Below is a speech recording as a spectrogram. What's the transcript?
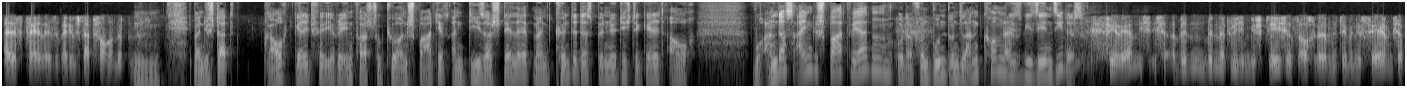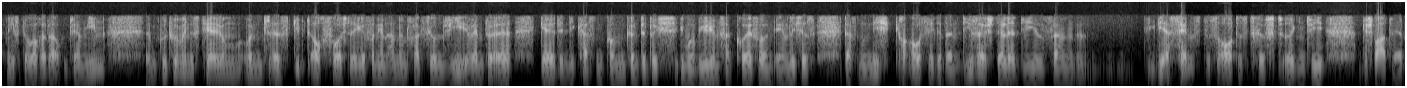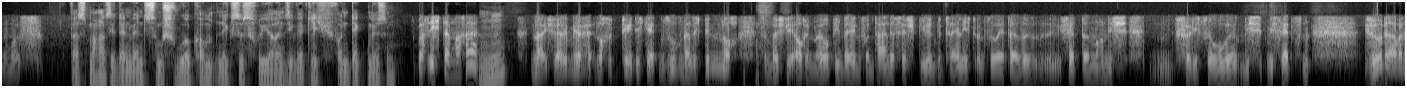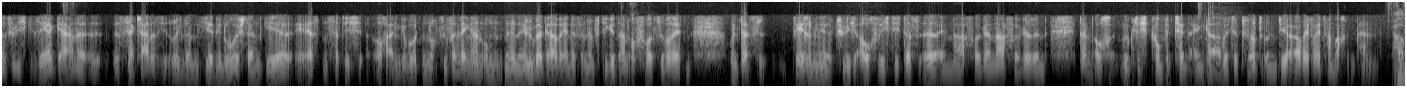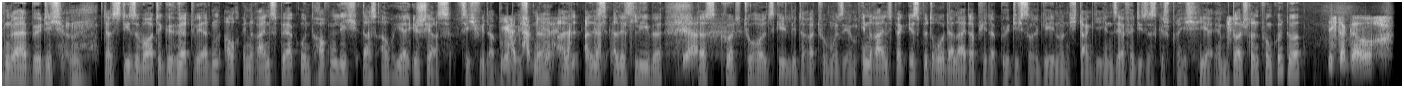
als teilweise bei den Stadtverordneten. Mhm. Ich meine, die Stadt braucht Geld für ihre Infrastruktur und spart jetzt an dieser Stelle. Man könnte das benötigte Geld auch woanders eingespart werden oder von Bund und Land kommen? Wie, wie sehen Sie das? Wir werden, ich, ich bin, bin natürlich im Gespräch jetzt auch äh, mit dem Ministerium. Ich habe nächste Woche da auch einen Termin im Kulturministerium und es gibt auch Vorschläge von den anderen Fraktionen, wie eventuell Geld in die Kassen kommen könnte durch Immobilienverkäufe und ähnliches, dass nun nicht ausgerechnet an dieser Stelle die sozusagen die, die Essenz des Ortes trifft, irgendwie gespart werden muss. Was machen Sie denn, wenn es zum Schwur kommt nächstes Frühjahr und Sie wirklich von Deck müssen? Was ich dann mache? Mhm. Na, ich werde mir noch Tätigkeiten suchen. Also ich bin noch zum Beispiel auch in Neuruppin bei den Fontane-Festspielen beteiligt und so weiter. Also ich werde dann noch nicht völlig zur Ruhe mich, mich setzen. Ich würde aber natürlich sehr gerne, es ist ja klar, dass ich irgendwann hier in den Ruhestand gehe. Erstens hatte ich auch angeboten, noch zu verlängern, um eine Übergabe, eine vernünftige dann auch vorzubereiten. Und das wäre mir natürlich auch wichtig, dass äh, ein Nachfolger, Nachfolgerin dann auch wirklich kompetent eingearbeitet wird und die Arbeit weitermachen kann. Hoffen wir, Herr Bödig, ähm, dass diese Worte gehört werden, auch in Rheinsberg und hoffentlich, dass auch Ihr Ischias sich wieder beruhigt. Ja, ne? All, alles, alles Liebe. Ja. Das Kurt Tucholsky Literaturmuseum in Rheinsberg ist bedroht. Der Leiter Peter Bödig soll gehen und ich danke Ihnen sehr für dieses Gespräch hier im Deutschlandfunk Kultur. Ich danke auch.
